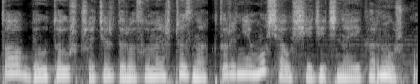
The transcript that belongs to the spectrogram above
to był to już przecież dorosły mężczyzna, który nie musiał siedzieć na jej garnuszku.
